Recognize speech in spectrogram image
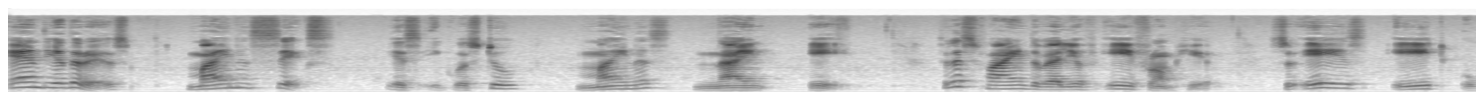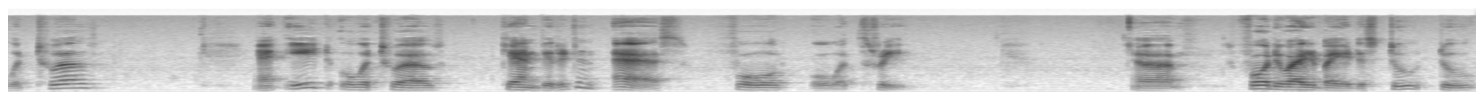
and the other is minus 6 is equals to minus 9a. So let's find the value of a from here. So a is 8 over 12 and 8 over 12 can be written as 4 over 3. Uh, 4 divided by 8 is 2, 2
